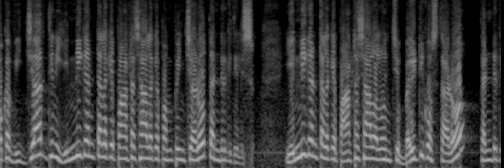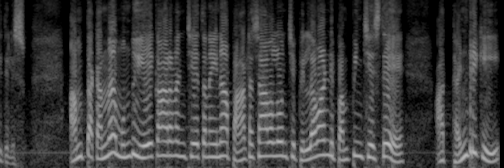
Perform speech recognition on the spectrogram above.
ఒక విద్యార్థిని ఎన్ని గంటలకి పాఠశాలకి పంపించాడో తండ్రికి తెలుసు. ఎన్ని గంటలకి పాఠశాలలోంచి బయటికి వస్తాడో తండ్రికి తెలుసు. అంతకన్నా ముందు ఏ కారణం చేతనైనా పాఠశాలలోంచి పిల్లవాణ్ణి పంపించేస్తే ఆ తండ్రికి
